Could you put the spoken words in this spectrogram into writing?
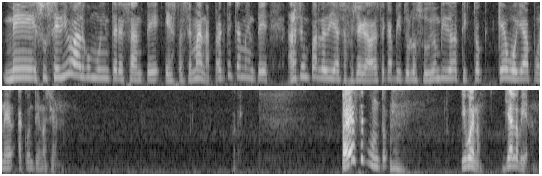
me sucedió algo muy interesante esta semana. Prácticamente hace un par de días, a fecha de grabar este capítulo, subí un video a TikTok que voy a poner a continuación. Para este punto, y bueno, ya lo vieron.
